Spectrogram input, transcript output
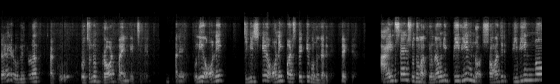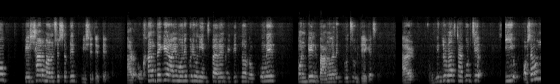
জানি রবীন্দ্রনাথ ঠাকুর প্রচণ্ড ব্রড মাইন্ডেড ছিলেন। মানে উনি অনেক জিনিসকে অনেক পার্সপেক্টিভ অনুযায়ী দেখ- দেখতেন। আইনস্টাইন শুধুমাত্র না, উনি বিভিন্ন, সমাজের বিভিন্ন পেশার মানুষের সাথে মিশে যেতেন। আর ওখান থেকে আমি মনে করি উনি ইন্সপায়ার হয়ে বিভিন্ন রকমের কন্টেন্ট বাংলাতে প্রচুর দিয়ে গেছেন। আর রবীন্দ্রনাথ ঠাকুর যে কি অসামান্য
